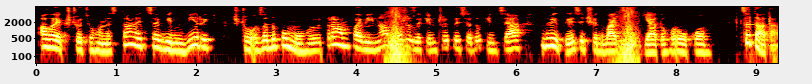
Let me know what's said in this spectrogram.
Але якщо цього не станеться, він вірить, що за допомогою Трампа війна може закінчитися до кінця 2025 року. Цитата:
